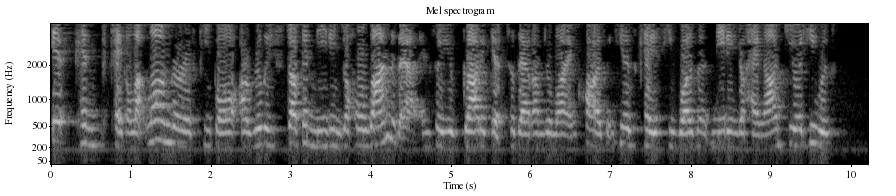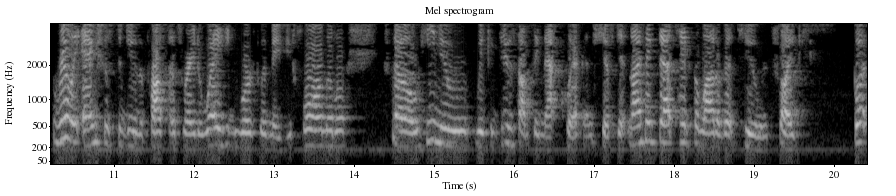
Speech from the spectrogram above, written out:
It can take a lot longer if people are really stuck in needing to hold on to that. And so you've got to get to that underlying cause. In his case, he wasn't needing to hang on to it. He was really anxious to do the process right away. He'd worked with me before a little, so he knew we could do something that quick and shift it. And I think that takes a lot of it too. It's like, but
